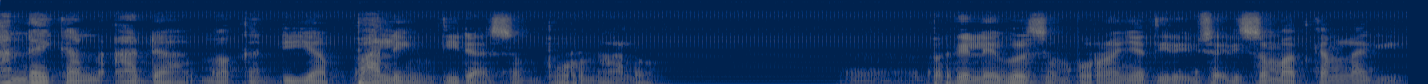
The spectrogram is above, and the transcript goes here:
Andaikan ada maka dia paling tidak sempurna loh. Berarti label sempurnanya tidak bisa disematkan lagi.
